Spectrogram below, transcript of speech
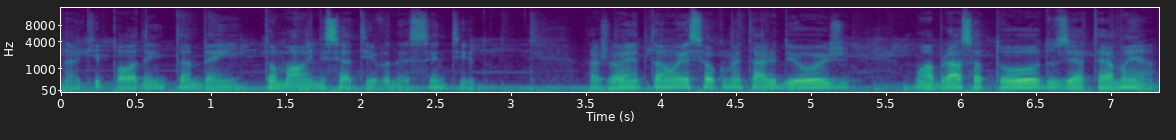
né, que podem também tomar uma iniciativa nesse sentido. Tá joia? Então esse é o comentário de hoje. Um abraço a todos e até amanhã.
